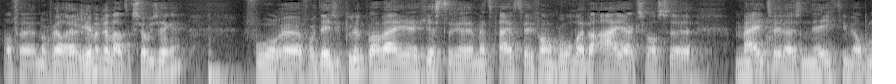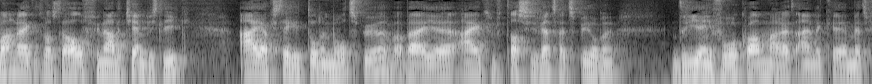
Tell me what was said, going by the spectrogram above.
Of nog wel herinneren, laat ik zo zeggen voor, uh, voor deze club waar wij eh, gisteren met 5-2 van gewonnen hebben. Ajax was uh, mei 2019 wel belangrijk. Het was de halve finale Champions League. Ajax tegen Tottenham Hotspur, waarbij Ajax een fantastische wedstrijd speelde. 3-1 voorkwam, maar uiteindelijk met 4-3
